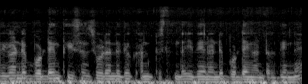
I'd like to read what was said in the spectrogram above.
ఇదిగోండి బొడ్డెంగ్ తీసాను చూడండి ఇది కనిపిస్తుంది. ఇదేనండి బొడ్డెంగ్ అంటారు దీన్ని.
